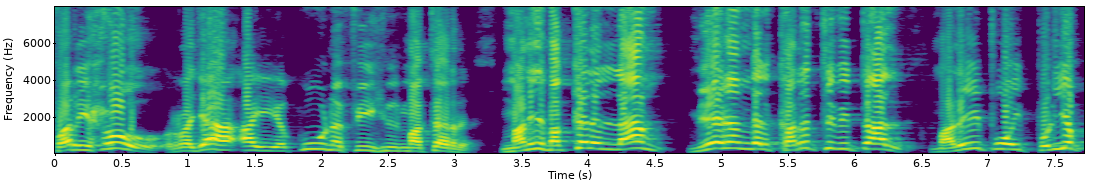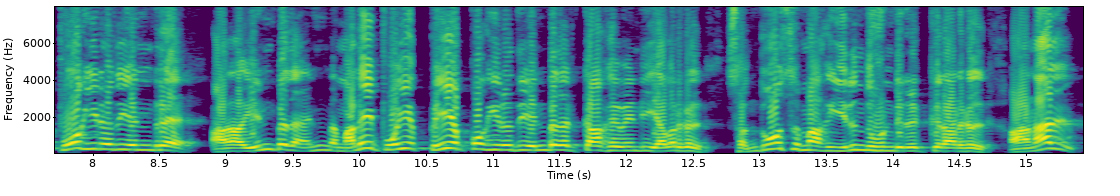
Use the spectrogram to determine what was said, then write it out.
ஃபரிஹு ரஜா ஐ யகூன ஃபீஹில் மதர் மனித மக்கள் எல்லாம் மேகங்கள் கருத்து விட்டால் மழை போய் பொழிய போகிறது என்ற என்பத மழை போய் பெய்யப் போகிறது என்பதற்காக வேண்டி அவர்கள் சந்தோஷமாக இருந்து கொண்டிருக்கிறார்கள். ஆனால்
